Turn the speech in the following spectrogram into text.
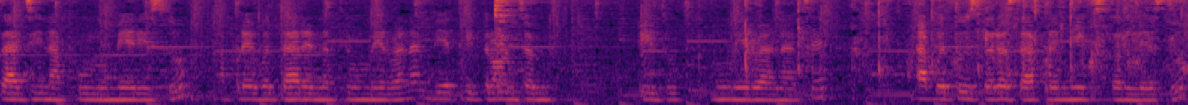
સાજીના ફૂલ ઉમેરીશું. આપણે વધારે નથી ઉમેરવાના. બેથી ત્રણ ચમટી ઉમેરવાના છે. આ બધું સરસ આપણે મિક્સ કરી લેશું.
